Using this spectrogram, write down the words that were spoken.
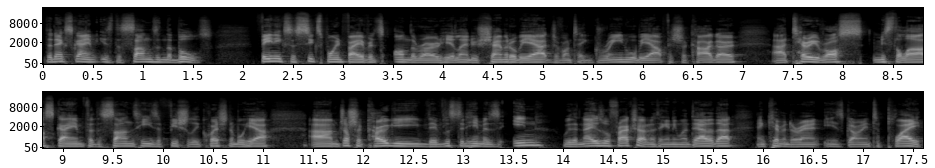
The next game is the Suns and the Bulls. Phoenix are six point favorites on the road here. Landry Shamet will be out. Javonte Green will be out for Chicago. Uh, Terry Ross missed the last game for the Suns. He's officially questionable here. Um, Josh Okogie, they've listed him as in with a nasal fracture. I don't think anyone doubted that. And Kevin Durant is going to play.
